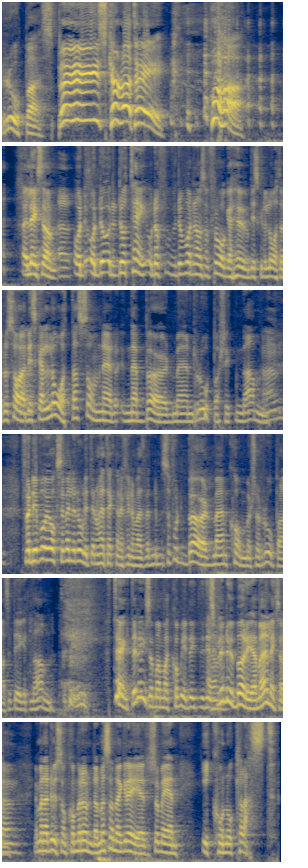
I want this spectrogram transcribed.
ropa Space Karate! Hoa! Liksom. Och, och, då, då, tänk, och då, då var det någon som frågade hur det skulle låta. Då sa jag det ska låta som när, när Birdman ropar sitt namn. För det var ju också väldigt roligt i de här tecknade filmerna. att Så fort Birdman kommer så ropar han sitt eget namn. Tänk dig liksom om man kom in. Det, det skulle du börja med liksom. Jag menar du som kommer undan med sådana grejer som är en ikonoklast.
